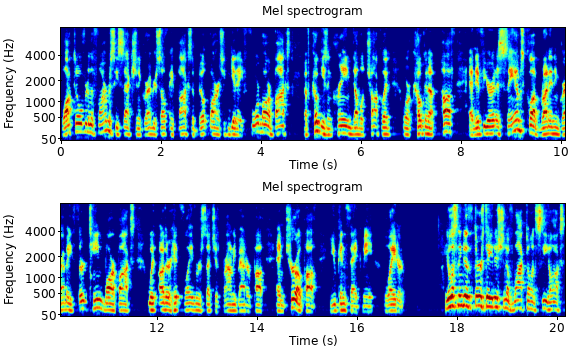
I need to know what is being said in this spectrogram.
walk over to the pharmacy section, and grab yourself a box of built bars. You can get a four bar box of cookies and cream, double chocolate, or coconut puff. And if you're at a Sam's Club, run in and grab a 13 bar box with other hit flavors such as brownie batter puff and churro puff. You can thank me later. You're listening to the Thursday edition of Locked On Seahawks.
